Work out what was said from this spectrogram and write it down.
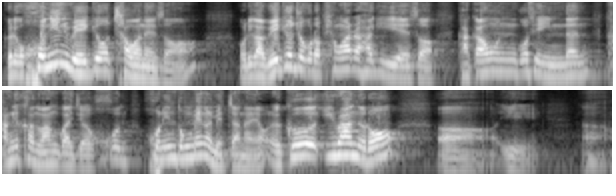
그리고 혼인 외교 차원에서 우리가 외교적으로 평화를 하기 위해서 가까운 곳에 있는 강력한 왕과 이제 혼, 혼인 동맹을 맺잖아요. 그 일환으로 어, 이 어, 이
